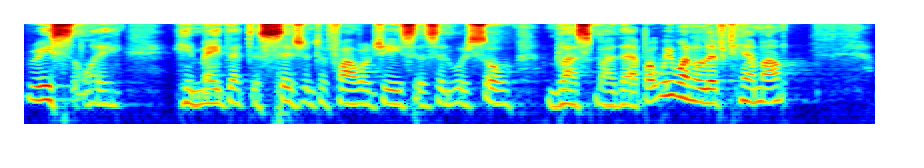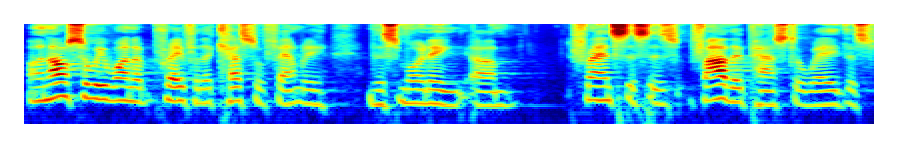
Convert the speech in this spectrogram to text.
recently, he made that decision to follow Jesus, and we're so blessed by that. But we want to lift him up. And also, we want to pray for the Kessel family this morning. Um, Francis's father passed away this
